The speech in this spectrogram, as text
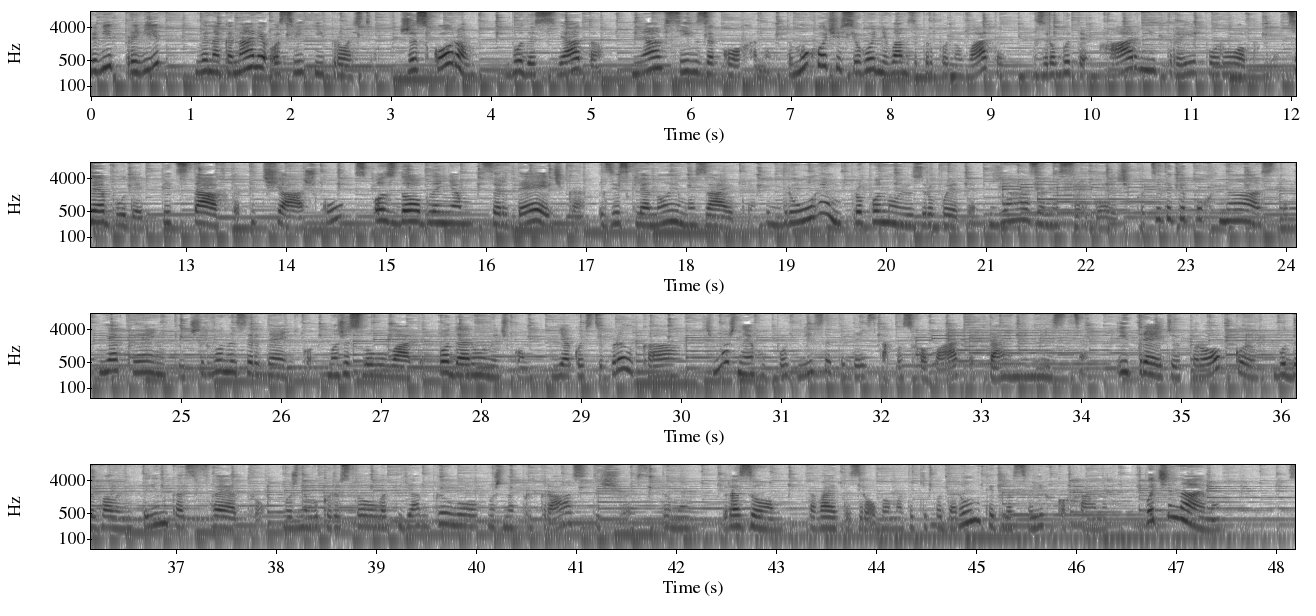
Привіт-привіт! Ви на каналі Освітній Простір. Вже скоро буде свято Дня всіх закоханих. Тому хочу сьогодні вам запропонувати зробити гарні три поробки. Це буде підставка під чашку з оздобленням сердечка зі скляної мозаїки. Другим пропоную зробити в'язане сердечко. Це таке пухнасте, м'якеньке, червоне серденько може слугувати подаруночком в якості брелка, чи можна його повісити десь або сховати в тайне місце. І третьою коробкою буде Валентинка з фетру. Можна використовувати як брелок, можна прикрасити щось. Тому разом давайте зробимо такі подарунки для своїх коханих. Починаємо!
